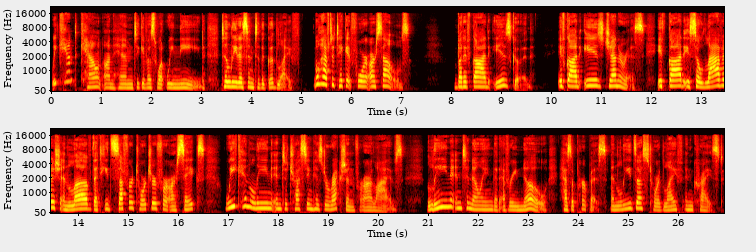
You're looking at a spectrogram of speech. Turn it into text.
we can't count on Him to give us what we need to lead us into the good life. We'll have to take it for ourselves. But if God is good, if God is generous, if God is so lavish in love that He'd suffer torture for our sakes, we can lean into trusting His direction for our lives. Lean into knowing that every no has a purpose and leads us toward life in Christ.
